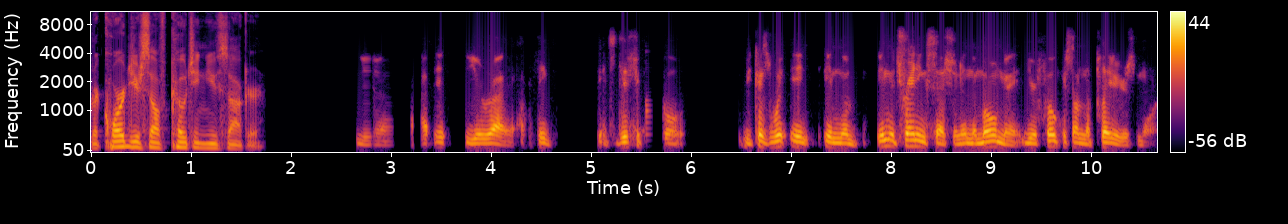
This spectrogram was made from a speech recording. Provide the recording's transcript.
record yourself coaching youth soccer. Yeah, I think you're right. I think it's difficult because in in the in the training session, in the moment, you're focused on the players more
